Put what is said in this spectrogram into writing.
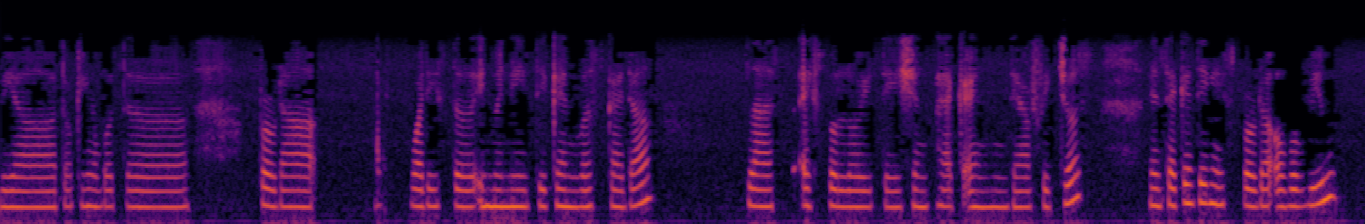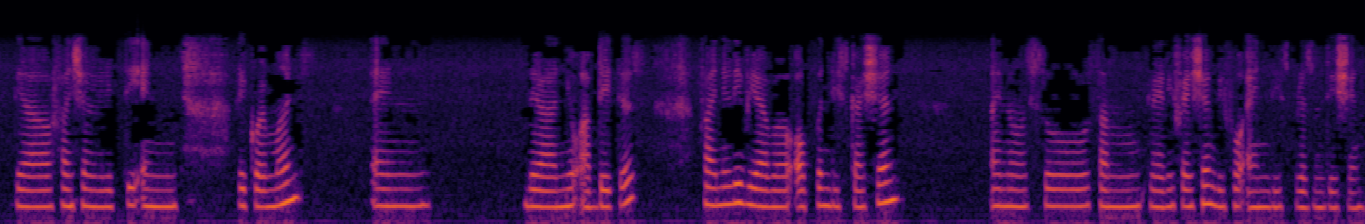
We are talking about the product, what is the Immunity Canvas SCADA plus exploitation pack and their features. And second thing is product overview their functionality and requirements and their new updates finally we have an open discussion and also some clarification before end this presentation.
